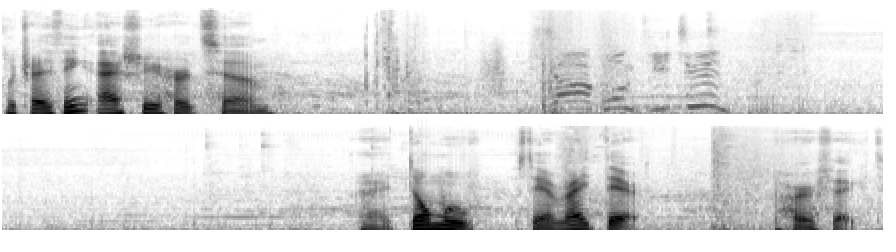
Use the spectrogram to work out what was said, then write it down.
Which I think actually hurts him. Alright, don't move. Stand right there. Perfect.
